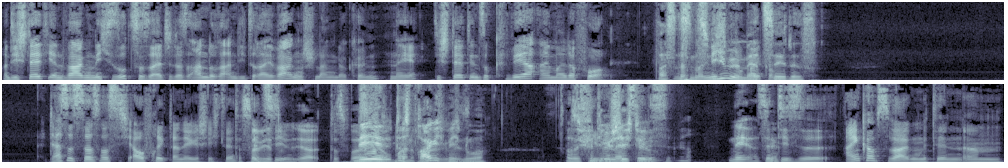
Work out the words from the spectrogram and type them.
Und die stellt ihren Wagen nicht so zur Seite, dass andere an die drei Wagenschlangen da können. Nee, die stellt den so quer einmal davor. Was ist ein Zwiebel-Mercedes? Das ist das, was sich aufregt an der Geschichte. Das habe ich jetzt, ja, das war Nee, das frage ich mich gewesen. nur. Also ich finde die Geschichte... Ja. Nee, erzähl. sind diese Einkaufswagen mit den, ähm,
